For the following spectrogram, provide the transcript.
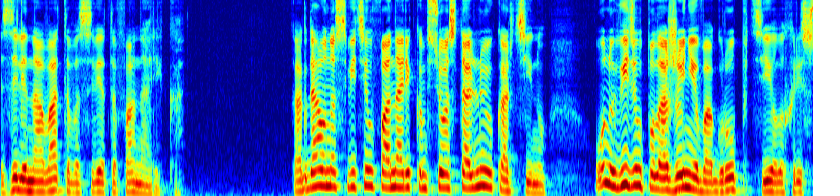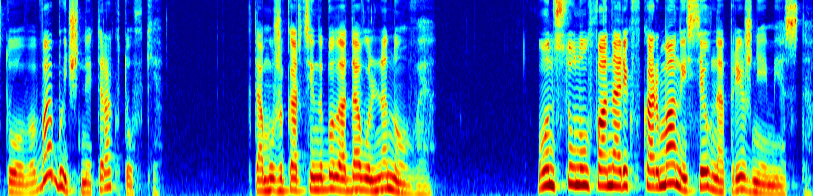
зеленоватого света фонарика. Когда он осветил фонариком всю остальную картину, он увидел положение в гроб тела Христова в обычной трактовке. К тому же картина была довольно новая. Он сунул фонарик в карман и сел на прежнее место.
